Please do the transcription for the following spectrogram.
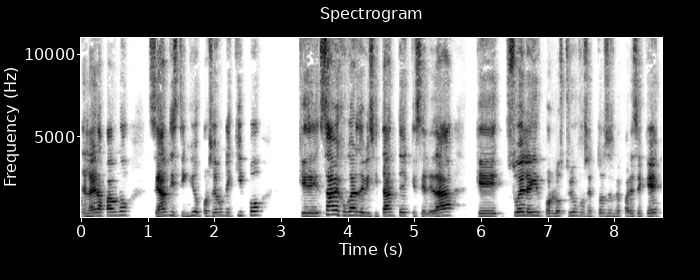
en la era Pauno se han distinguido por ser un equipo que sabe jugar de visitante, que se le da, que suele ir por los triunfos, entonces me parece que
